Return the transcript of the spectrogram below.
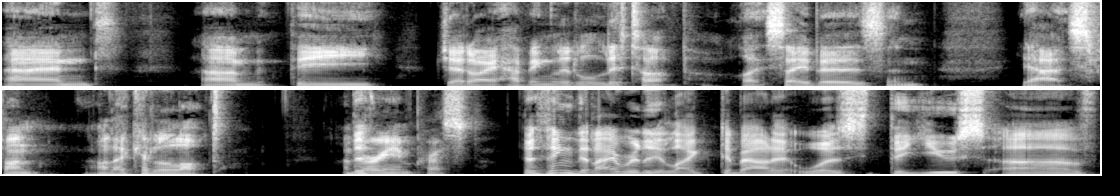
and um, the Jedi having little lit up lightsabers, and yeah, it's fun. I like it a lot. I'm The- very impressed. The thing that I really liked about it was the use of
